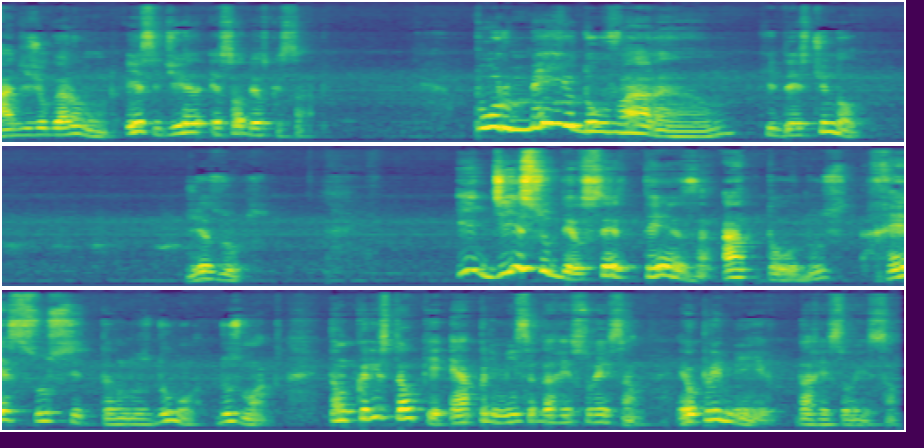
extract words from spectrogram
há de julgar o mundo. Esse dia é só Deus que sabe. Por meio do varão que destinou, Jesus. E disso deu certeza a todos, ressuscitando-os dos mortos. Então, Cristo é o quê? É a primícia da ressurreição. É o primeiro da ressurreição.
